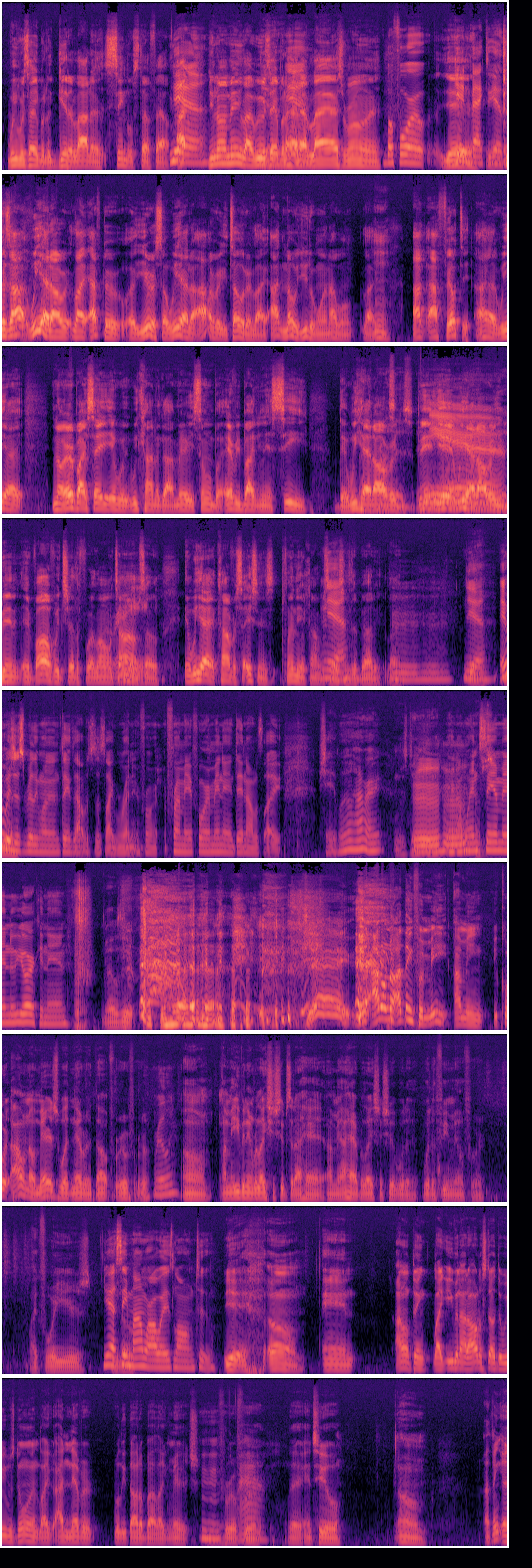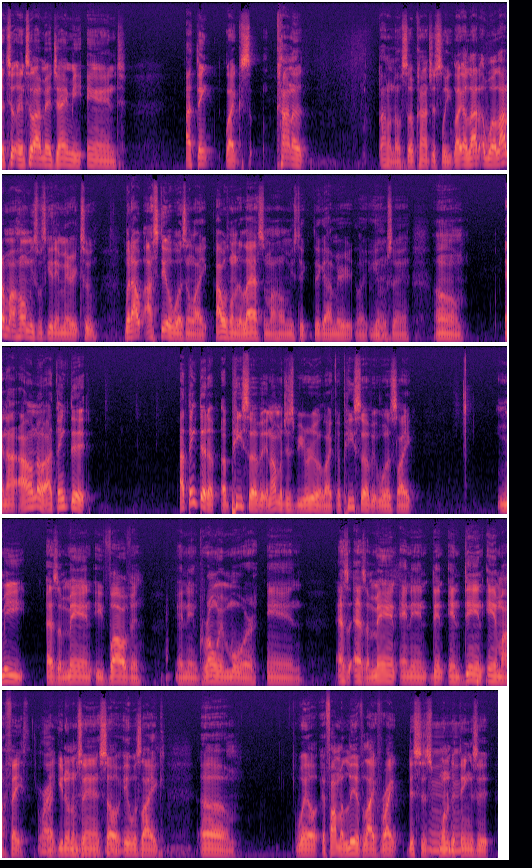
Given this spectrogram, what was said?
we was able to get a lot of single stuff out. I- Yeah. you know what I mean? Like we was Yeah. able to have that last run. before Yeah, getting back together. Cause I we had our like after a year or so we had I already told her like I know you the one I want like Mm. I I felt it I had we had you know everybody say it was we kind of got married soon but everybody didn't see that we had already been yeah. we had already been involved with each other for a long time so and we had conversations plenty of conversations about it like mm-hmm. yeah, it was just really one of the things. I was just like running from from it for a minute. And then I was like, "Shit, well, all right." Let's do it. And I went and see him in New York, and then That was it. Yay! Yeah, I don't know. I think for me, I mean, of course, I don't know. Marriage was never a thought for real, for real. really, Um, I mean, even in relationships that I had, I mean, I had a relationship with a with a female for like four years. yeah. See, know. mine were always long too. Yeah. Um, and I don't think like even out of all the stuff that we was doing, like I never really thought about like marriage for real, for real. Yeah, until, um, I think until until I met Jamie, and I think like kind of, I don't know, subconsciously, like a lot of well, a lot of my homies was getting married too, but I I still wasn't like I was one of the last of my homies that, that got married, like you know what I'm saying, um, and I I don't know, I think that. I think that a, a piece of it, and I'm gonna just be real, like a piece of it was like me as a man evolving and then growing more and as as a man and then then and then in my faith. Right. Like you know what I'm saying? So it was like um well, if I'm gonna live life right, this is one of the things that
